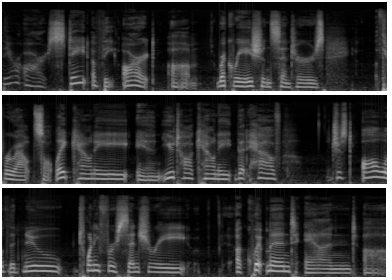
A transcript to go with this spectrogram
There are state of the art um, recreation centers throughout Salt Lake County and Utah County that have just all of the new 21st century equipment and uh,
